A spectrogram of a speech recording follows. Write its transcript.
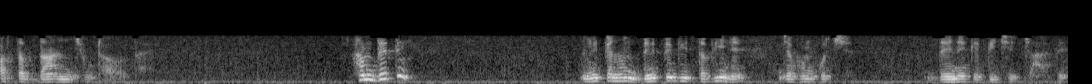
और तब दान झूठा होता है। हम देते लेकिन हम देते भी तभी हैं जब हम कुछ देने के पीछे चाहते,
